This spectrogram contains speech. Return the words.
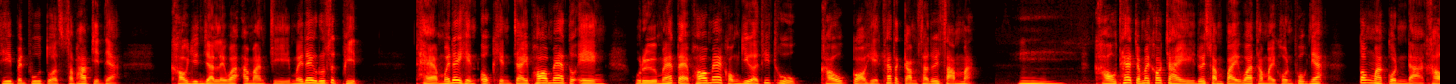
ที่เป็นผู้ตรวจสภาพจิตเนี่ยเขายืนยันเลยว่าอามานจีไม่ได้รู้สึกผิด แถมไม่ได้เห็นอกเห็นใจพ่อแม่ตัวเอง หรือแม้แต่พ่อแม่ของเหยื่อที่ถูก เขาก่อเหตุฆาตกรรมซะด้วยซ้ำอะอืมเขาแทบจะไม่เข้าใจด้วยซ้ำไปว่าทำไมคนพวกเนี้ย ต้องมากลด่าเขา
